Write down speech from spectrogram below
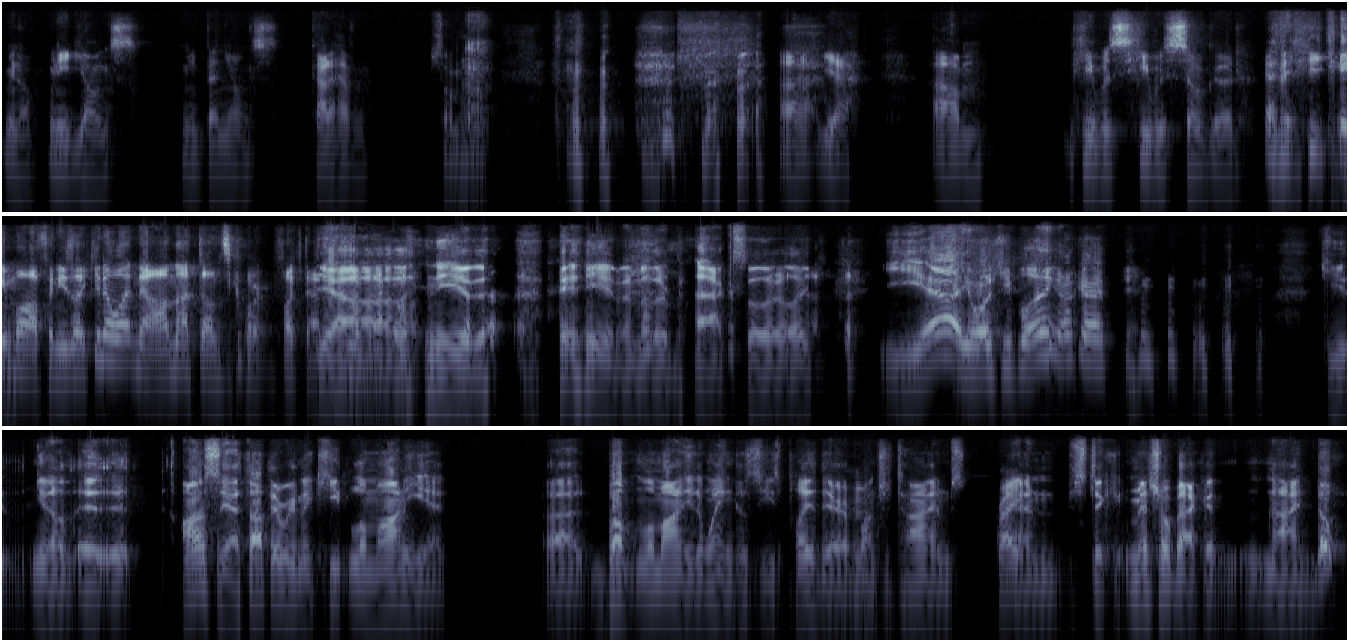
you know we need Youngs, we need Ben Youngs, got to have him. somehow. Uh, yeah. Um, he was he was so good, and then he came off, and he's like, you know what? No, I'm not done scoring. Fuck that. I'm going back yeah, they needed they needed another back. So they're like, yeah, you want to keep playing? Okay. Keep- you know, it, it- honestly, I thought they were going to keep Lamani in, uh, bump Lamani to wing because he's played there a Mhm. bunch of times, right. and stick Mitchell back at nine. Nope,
